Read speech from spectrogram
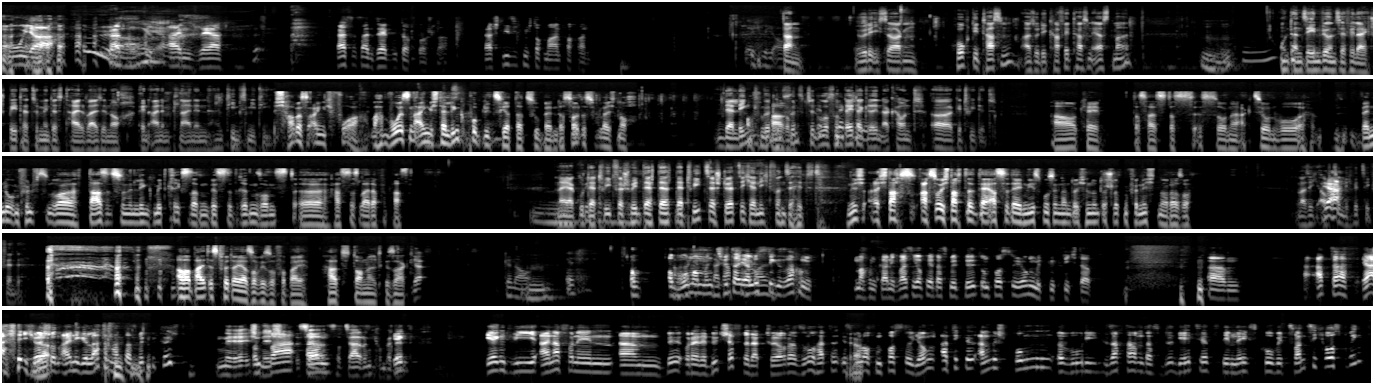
Oh ja, das Oh ist ein sehr, das ist ein sehr guter Vorschlag. Da schließe ich mich doch mal einfach an. Ich mich auch. Dann würde ich sagen, hoch die Tassen, also die Kaffeetassen erstmal. Und dann sehen wir uns ja vielleicht später zumindest teilweise noch in einem kleinen Teams-Meeting. Ich habe es eigentlich vor. Wo ist denn eigentlich der Link publiziert dazu, Ben? Das solltest du vielleicht noch. Der Link wird um Offenbaren. 15 Im Uhr vom Slack-Channel. Data Account äh, getweetet. Ah, okay. Das heißt, das ist so eine Aktion, wo, wenn du um 15 Uhr da sitzt und den Link mitkriegst, dann bist du drin, sonst äh, hast du es leider verpasst. Naja, gut, der Tweet verschwindet, der, der, der Tweet zerstört sich ja nicht von selbst. Nicht? Ich dachte, ach so, ich dachte, der Erste, der ihn liest, muss ihn dann durch Hinunterschlucken vernichten oder so. Was ich auch Ja. ziemlich witzig finde. Aber bald ist Twitter ja sowieso vorbei, hat Donald gesagt. Ja, Genau. Ob, obwohl da man mit Twitter ja lustige Sachen machen kann. Ich weiß nicht, ob ihr das mit Bild und Postillon mitgekriegt habt. ähm, habt ihr, ja, ich höre Ja. schon einige lachen, habt ihr das mitgekriegt? nee, ich Und nicht. zwar, ist ja ähm, sozial inkompetent. Irg irgendwie einer von den ähm, oder der Bildchefredakteur oder so hatte, ist Ja. wohl auf einen Postillon-Artikel angesprungen, äh, wo die gesagt haben, dass Bill Gates jetzt demnächst Covid-20 rausbringt.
